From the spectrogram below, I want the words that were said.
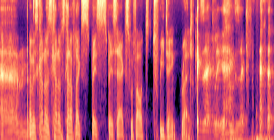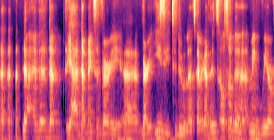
Um, I mean, it's kind of it's kind of it's kind of like space SpaceX without tweeting right? Exactly exactly. Yeah and that yeah that makes it very uh, very easy to do let's say because it's also the i mean we are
